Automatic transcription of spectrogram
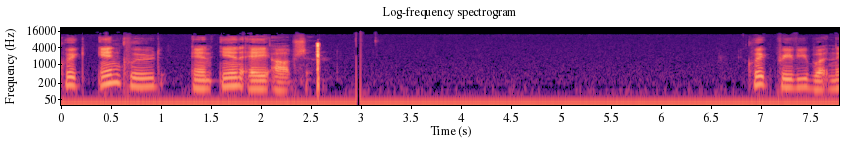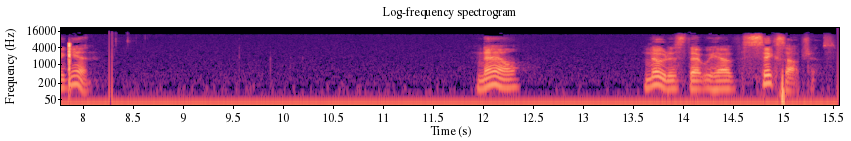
Click Include an NA option. Click Preview button again. Now, notice that we have six options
